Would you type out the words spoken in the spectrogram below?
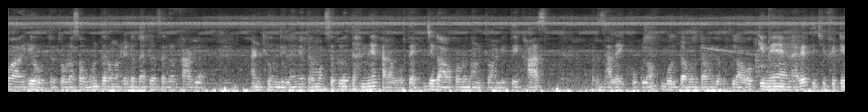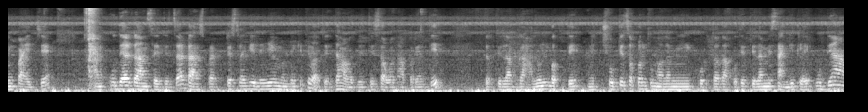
वा हे होतं. थोडंसं ऊन तर म्हणले डब्यातलं सगळं काढलं. आणि ठेवून दिलं नाही तर मग सगळं धान्य खराब होते जे गावाकडून आणतो आम्ही ते खास. तर झालं एक खूप बोलता बोलता म्हणजे खूप किमे येणार आहे. तिची फिटिंग पाहिजे आणि उद्या डान्स आहे तिचा. डान्स प्रॅक्टिसला गेले. हे म्हणले किती वाजते दहा वाजले. ते सव्वा दहापर्यंत येईल. तर तिला घालून बघते. आणि छोटीचं पण तुम्हाला मी कुर्ता दाखवते. तिला मी सांगितलं आहे उद्या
